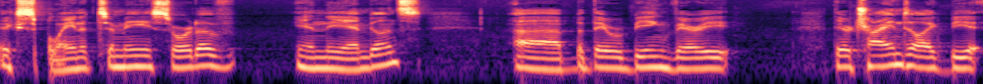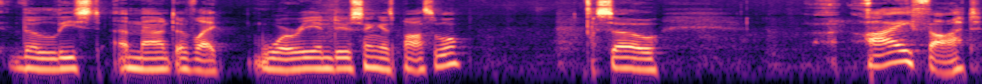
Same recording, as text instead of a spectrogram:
explain it to me sort of in the ambulance uh, but they were being very they were trying to like be the least amount of like worry inducing as possible so i thought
